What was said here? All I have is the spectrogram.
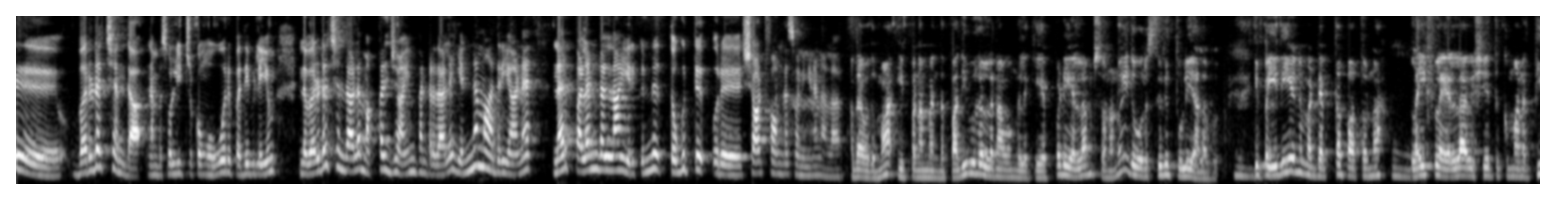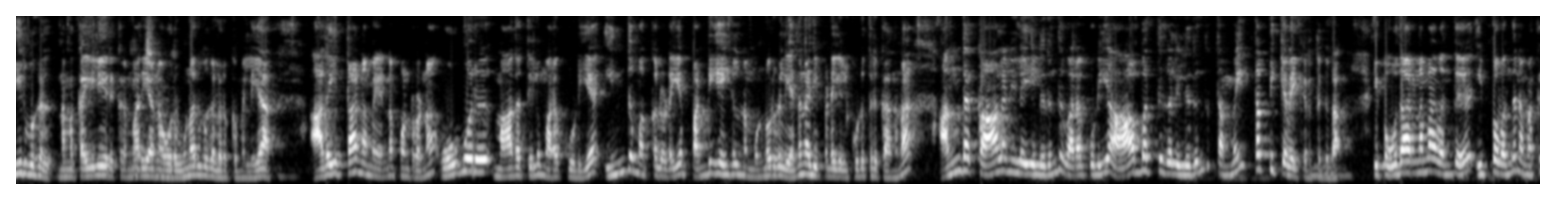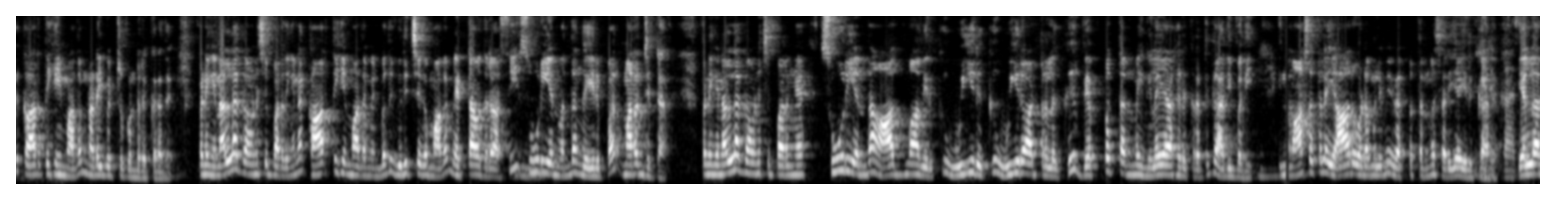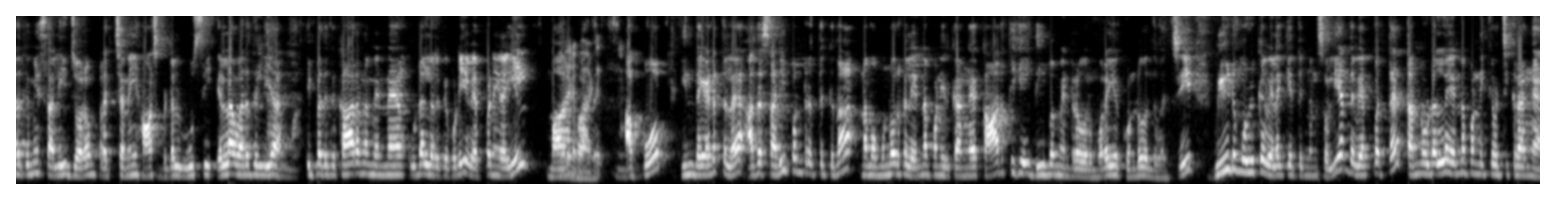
வருடச்சந்தா நம்ம சொல்லிட்டு இருக்கோம் ஒவ்வொரு பதிவிலையும். இந்த வருடச்சந்தால மக்கள் ஜாயின் பண்றதால என்ன மாதிரியான நற்பலன்கள்லாம் இருக்குன்னு தொகுத்து ஒரு ஷார்ட் ஃபார்ம்ல சொன்னீங்கன்னா நல்லா இருக்கும் அதாவதுமா இப்ப நம்ம இந்த பதிவுகள்ல நான் உங்களுக்கு எப்படி எல்லாம் சொன்னனோ இது ஒரு சிறு துளி அளவு. இப்ப இதையே நம்ம டெப்தா பார்த்தோம்னா ம். லைஃப்ல எல்லா விஷயத்துக்குமான தீர்வுகள் நம்ம கையிலேயே இருக்கிற மாதிரியான ஒரு உணர்வுகள் இருக்கும் இல்லையா? அதைத்தான் நம்ம என்ன பண்ணுறோன்னா ஒவ்வொரு மாதத்திலும் வரக்கூடிய இந்து மக்களுடைய பண்டிகைகள் நம் முன்னோர்கள் எதன் அடிப்படையில் கொடுத்துருக்காங்கன்னா அந்த காலநிலையிலிருந்து வரக்கூடிய ஆபத்துகளிலிருந்து தம்மை தப்பிக்க வைக்கிறதுக்கு தான். இப்போ உதாரணமாக வந்து இப்போ வந்து நமக்கு கார்த்திகை மாதம் நடைபெற்று கொண்டிருக்கிறது. இப்போ நீங்கள் நல்லா கவனித்து பார்த்தீங்கன்னா கார்த்திகை மாதம் என்பது விருச்சக மாதம் எட்டாவது ராசி. சூரியன் வந்து அங்கே இருப்பார் மறைஞ்சிட்டார். இப்ப நீங்க நல்லா கவனிச்சு பாருங்க சூரியன் தான் ஆத்மாவிற்கு உயிருக்கு உயிராற்றலுக்கு வெப்பத்தன்மை நிலையாக இருக்கிறதுக்கு அதிபதி. இந்த மாசத்துல யார் உடம்புலயுமே வெப்பத்தன்மை சரியா இருக்காது. எல்லாருக்குமே சளி ஜுரம் பிரச்சனை ஹாஸ்பிட்டல் ஊசி எல்லாம் வருது இல்லையா. இப்ப அதுக்கு காரணம் என்ன? உடல்ல இருக்கக்கூடிய வெப்பநிலையில் மாறுபாடு. அப்போ இந்த இடத்துல அதை சரி பண்றதுக்கு தான் நம்ம முன்னோர்கள் என்ன பண்ணிருக்காங்க கார்த்திகை தீபம் என்ற ஒரு முறையை கொண்டு வந்து வச்சு வீடு முழுக்க விளக்கேத்துங்கன்னு சொல்லி அந்த வெப்பத்தை தன் உடல்ல என்ன பண்ணிக்க வச்சுக்கிறாங்க?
